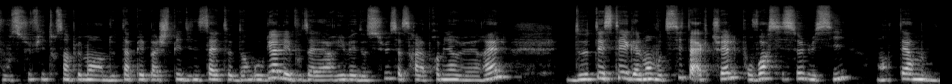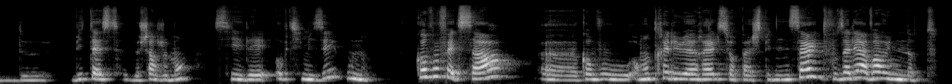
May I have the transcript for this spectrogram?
vous suffit tout simplement de taper Page Speed Insight dans Google et vous allez arriver dessus. Ça sera la première URL. De tester également votre site actuel pour voir si celui-ci, en termes de vitesse de chargement, s'il est optimisé ou non. Quand vous faites ça, euh, quand vous entrez l'URL sur Page Speed Insight, vous allez avoir une note.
